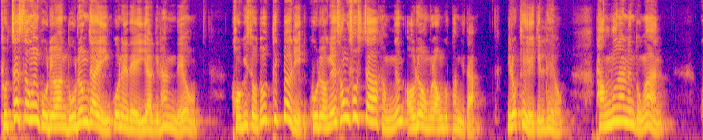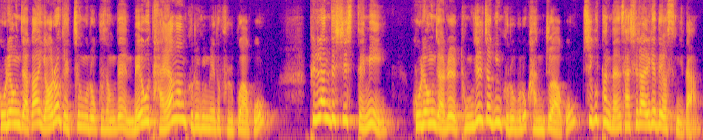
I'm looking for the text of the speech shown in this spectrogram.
교차성을 고려한 노령자의 인권에 대해 이야기를 하는데요. 거기서도 특별히 고령의 성소수자가 겪는 어려움을 언급합니다. 이렇게 얘기를 해요. 방문하는 동안 고령자가 여러 계층으로 구성된 매우 다양한 그룹임에도 불구하고 핀란드 시스템이 고령자를 동질적인 그룹으로 간주하고 취급한다는 사실을 알게 되었습니다.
